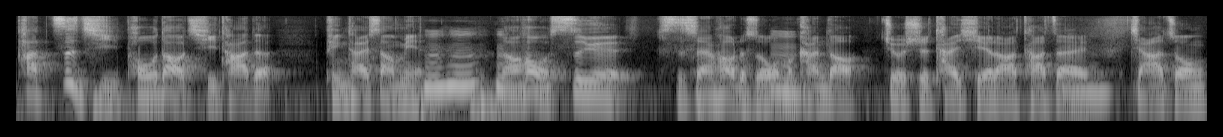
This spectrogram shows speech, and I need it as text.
他自己 PO 到其他的平台上面。然后四月十三号的时候，我们看到就是泰谢拉他在家中。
